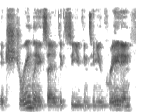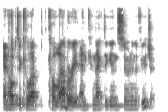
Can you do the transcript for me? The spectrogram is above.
extremely excited to see you continue creating and hope to collab- collaborate and connect again soon in the future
